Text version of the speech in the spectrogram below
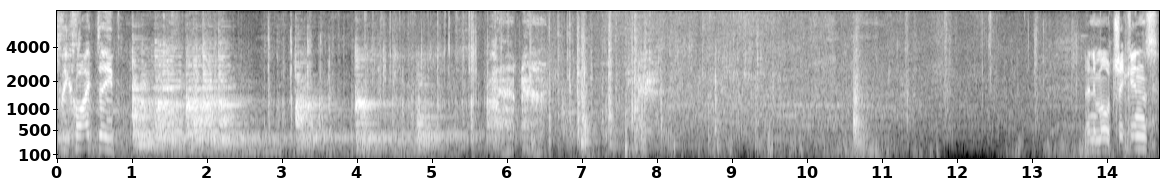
Actually quite deep. Any more chickens?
